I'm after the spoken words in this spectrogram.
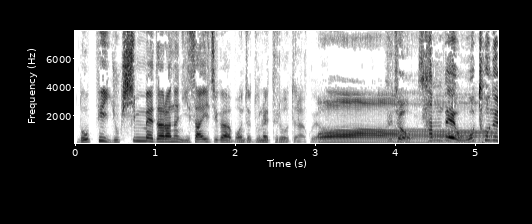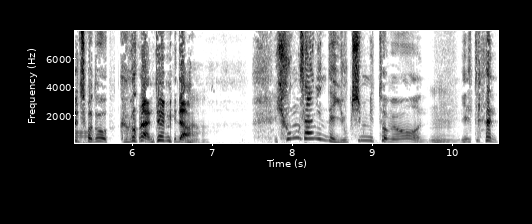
높이 60m라는 이 사이즈가 먼저 눈에 들어오더라고요. 와. 그죠? 3대 5톤을 쳐도 그건 안 됩니다. 아, 흉상인데 60m면 음. 일단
